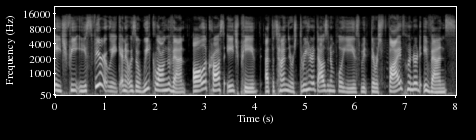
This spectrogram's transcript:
HPE Spirit Week, and it was a week long event all across HP. At the time, there was 300,000 employees. We, there was 500 events.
